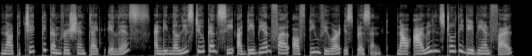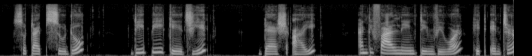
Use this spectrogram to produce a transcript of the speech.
Now to check the conversion type ls and in the list you can see a Debian file of TeamViewer is present. Now I will install the Debian file so type sudo dpkg-i and the file name TeamViewer. Hit enter.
